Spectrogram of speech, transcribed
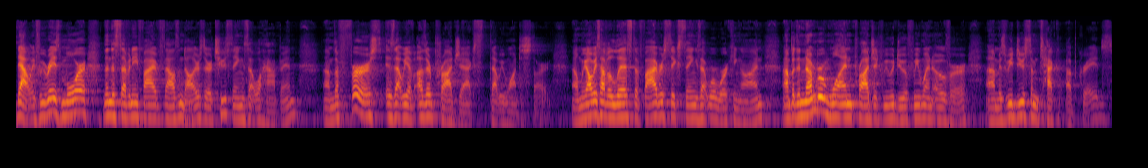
Now, if we raise more than the $75,000, there are two things that will happen. Um, the first is that we have other projects that we want to start. Um, we always have a list of five or six things that we're working on. Um, but the number one project we would do if we went over um, is we do some tech upgrades.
